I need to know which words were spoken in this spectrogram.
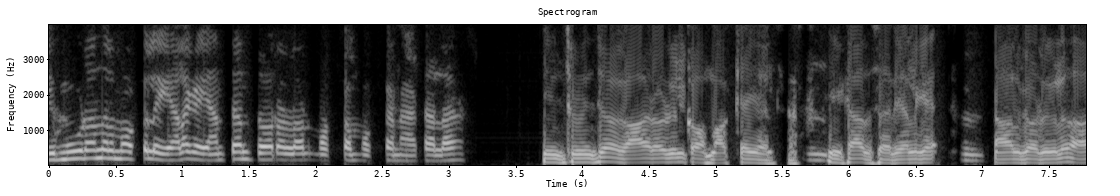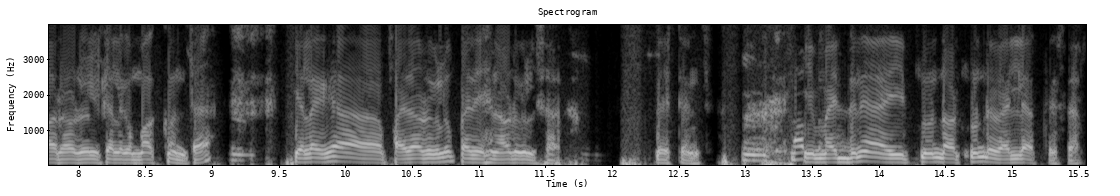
ఈ మూడు వందల మొక్కలు ఎలాగ ఎంత దూరంలో మొక్క మొక్క నాటాలా? ఇంచుమించు ఒక ఆరు అడుగులకి ఒక మొక్క వేయాలి సార్. ఈ కాదు సార్ ఇలాగే. నాలుగు అడుగులు ఆరు అడుగులకి ఇలాగ మొక్క ఉంటే. ఇలాగే పది అడుగులు పదిహేను అడుగులు సార్. డిస్టెన్స్. ఈ మధ్యన ఇటు నుండి అటు నుండి వెళ్ళేస్తాయి సార్.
